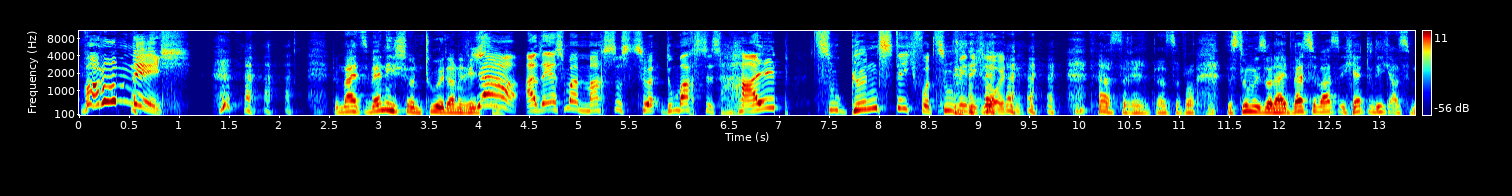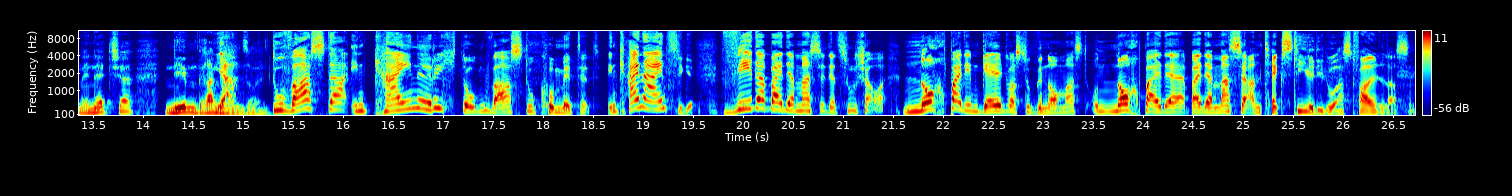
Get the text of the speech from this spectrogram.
warum nicht? Du meinst, wenn ich schon tue, dann richtig. Ja, also erstmal machst du es zu, du machst es halb zu günstig vor zu wenig Leuten. hast du recht, hast du vor. Das tut mir so leid. Weißt du was? Ich hätte dich als Manager nebendran Ja, haben sollen. du warst da in keine Richtung warst du committed. In keine einzige. Weder bei der Masse der Zuschauer, noch bei dem Geld, was du genommen hast und noch bei der, bei der Masse an Textil, die du hast fallen lassen.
